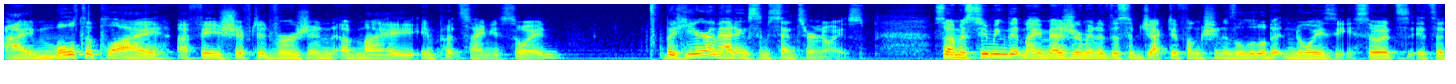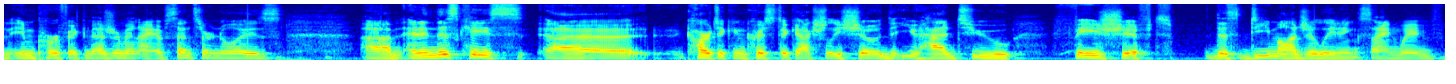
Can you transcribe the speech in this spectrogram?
I multiply a phase shifted version of my input sinusoid. But here I'm adding some sensor noise. So I'm assuming that my measurement of the subjective function is a little bit noisy. So it's, it's an imperfect measurement. I have sensor noise. Um, and in this case, uh, Kartik and Krstić actually showed that you had to phase shift this demodulating sine wave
